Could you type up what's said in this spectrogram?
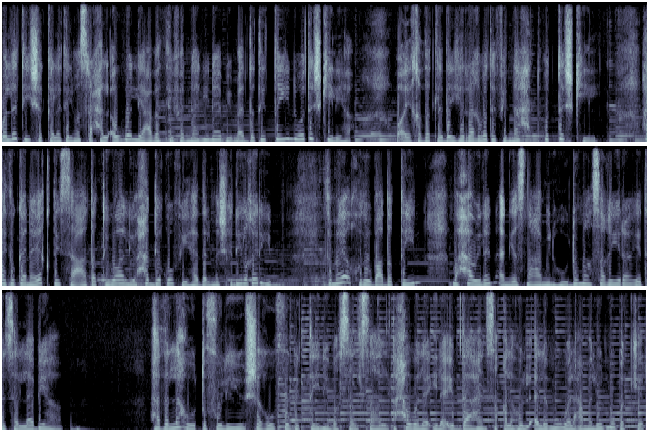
والتي شكلت المسرح الأول لعبث فناننا بمادة الطين وتشكيلها وأيقظت لديه الرغبة في النحت والتشكيل حيث كان يقضي الساعات الطوال يحدق في هذا المشهد الغريب ثم يأخذ بعض الطين محاولا أن يصنع منه دمى صغيرة يتسلى بها. هذا اللهو الطفولي الشغوف بالطين والصلصال تحول إلى إبداع صقله الألم والعمل المبكر.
